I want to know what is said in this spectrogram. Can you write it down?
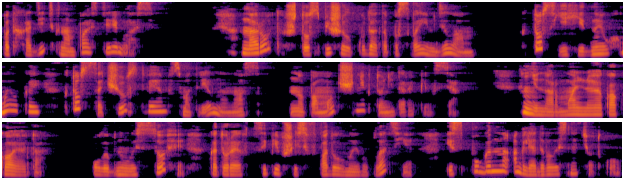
подходить к нам поостереглась. Народ, что спешил куда-то по своим делам, кто с ехидной ухмылкой, кто с сочувствием смотрел на нас, но помочь никто не торопился. Ненормальная какая-то, улыбнулась Софи, которая, вцепившись в подол моего платья, испуганно оглядывалась на тетку.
